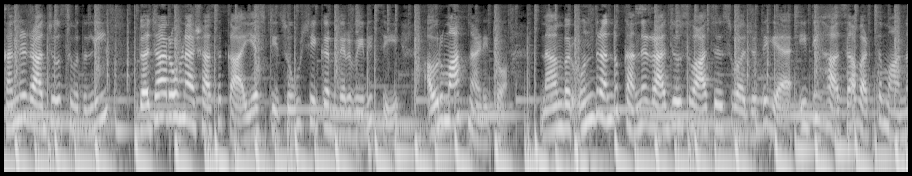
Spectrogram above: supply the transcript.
ಕನ್ನಡ ರಾಜ್ಯೋತ್ಸವದಲ್ಲಿ ಧ್ವಜಾರೋಹಣ ಶಾಸಕ ಎಸ್ ಟಿ ಸೋಮಶೇಖರ್ ನೆರವೇರಿಸಿ ಅವರು ಮಾತನಾಡಿದರು. ನವೆಂಬರ್ ಒಂದರಂದು ಕನ್ನಡ ರಾಜ್ಯೋತ್ಸವ ಆಚರಿಸುವ ಜೊತೆಗೆ ಇತಿಹಾಸ, ವರ್ತಮಾನ,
